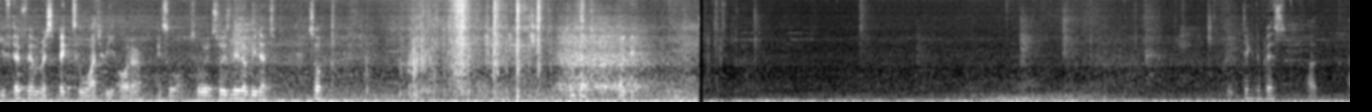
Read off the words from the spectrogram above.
if everything respects what we order and so on. So so it's little bit that so. Okay. Okay take the best. Uh, uh,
